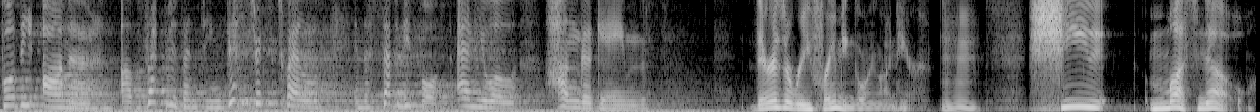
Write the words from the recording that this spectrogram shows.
for the honor of representing District 12 in the 74th Annual Hunger Games. There is a reframing going on here. Mm-hmm. She must know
